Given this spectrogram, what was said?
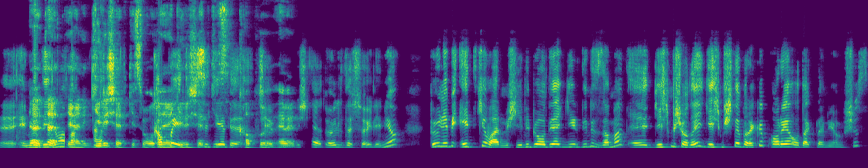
e, emin evet, değilim evet, ama yani giriş etkisi, odaya kapı giriş etkisi, etkisi, diye de kapı evet. çevrilmiş. Evet öyle de söyleniyor. Böyle bir etki varmış. Yeni bir odaya girdiğiniz zaman e, geçmiş odayı geçmişte bırakıp oraya odaklanıyormuşuz.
